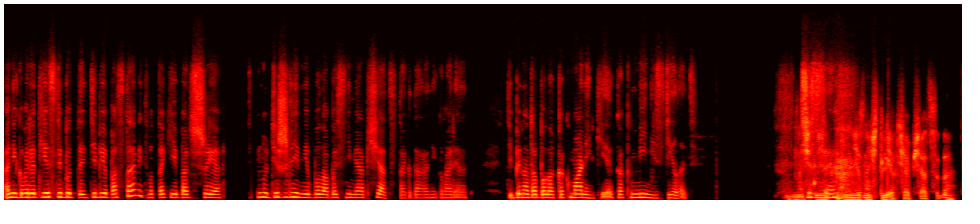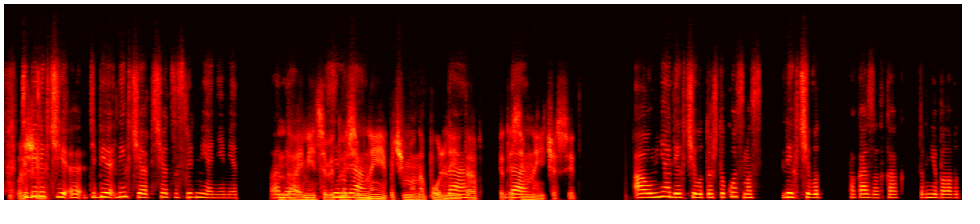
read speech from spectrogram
Они говорят, если бы ты, тебе поставить вот такие большие, ну, тяжелее мне было бы с ними общаться тогда, они говорят. Тебе надо было как маленькие, как мини сделать. Значит, мне, Часы. мне, значит, легче общаться, да? Тебе легче, э, тебе легче общаться с людьми, они имеют. Да, Олег. имеется в виду Земля. земные, почему напольные, Да, да? Это да. земные часы. А у меня легче вот то, что космос легче вот показывает, как чтобы мне было вот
